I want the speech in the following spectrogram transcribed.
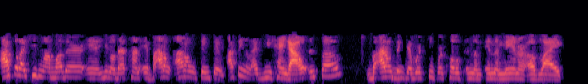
I feel like she's my mother, and you know that's kind of it. But I don't. I don't think that. I think like we hang out and stuff, but I don't think that we're super close in the in the manner of like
